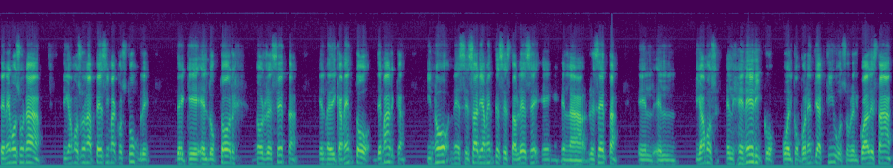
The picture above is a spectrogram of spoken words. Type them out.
tenemos una, digamos, una pésima costumbre de que el doctor nos receta el medicamento de marca y no necesariamente se establece en, en la receta el, el, digamos, el genérico o el componente activo sobre el cual está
